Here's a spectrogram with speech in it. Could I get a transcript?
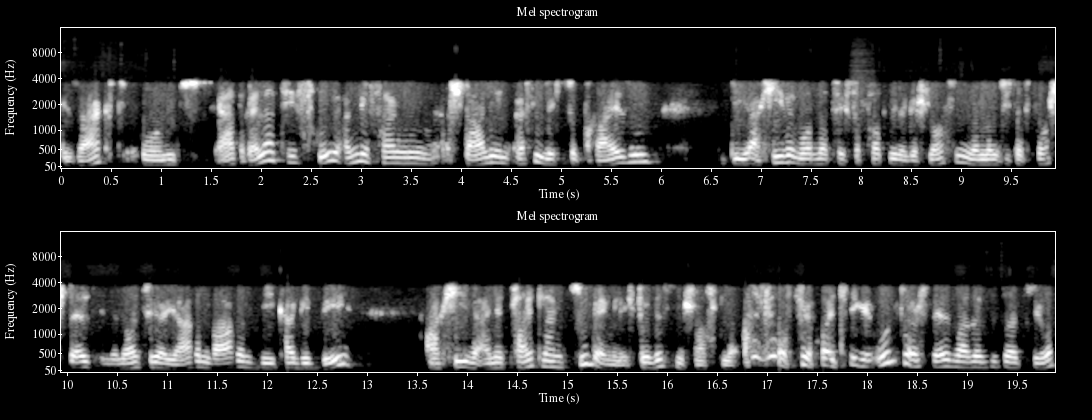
gesagt und er hat relativ früh angefangen, Stalin öffentlich zu preisen. Die Archive wurden natürlich sofort wieder geschlossen. Wenn man sich das vorstellt, in den 90er Jahren waren die KGB Archive eine Zeit lang zugänglich für Wissenschaftler, also für heutige unvorstellbare Situation.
